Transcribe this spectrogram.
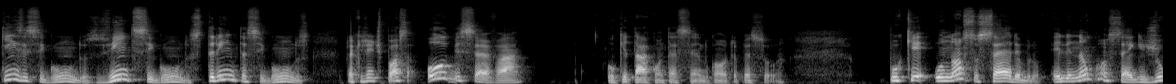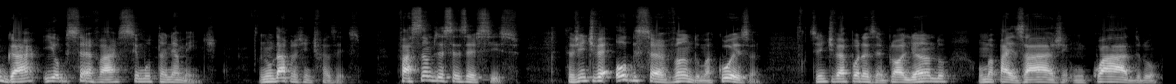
15 segundos, 20 segundos, 30 segundos, para que a gente possa observar o que está acontecendo com a outra pessoa. Porque o nosso cérebro, ele não consegue julgar e observar simultaneamente. Não dá para a gente fazer isso. Façamos esse exercício. Se a gente estiver observando uma coisa, se a gente estiver, por exemplo, olhando uma paisagem, um quadro,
